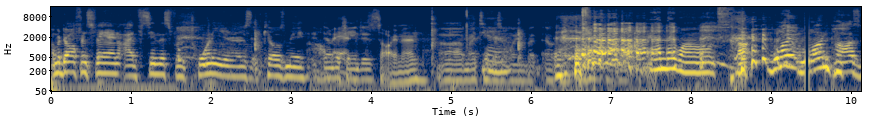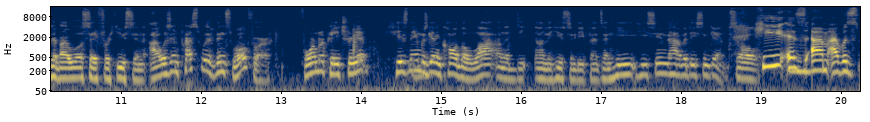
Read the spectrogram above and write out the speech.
I'm a Dolphins fan. I've seen this for 20 years. It kills me. It Oh, never man. changes. Sorry, man. Uh, my team Yeah. doesn't win, but okay. and they won't. one one positive I will say for Houston, I was impressed with Vince Wilfork, former Patriot. His name was getting called a lot on the de- on the Houston defense, and he he seemed to have a decent game. So He is. Um, I was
